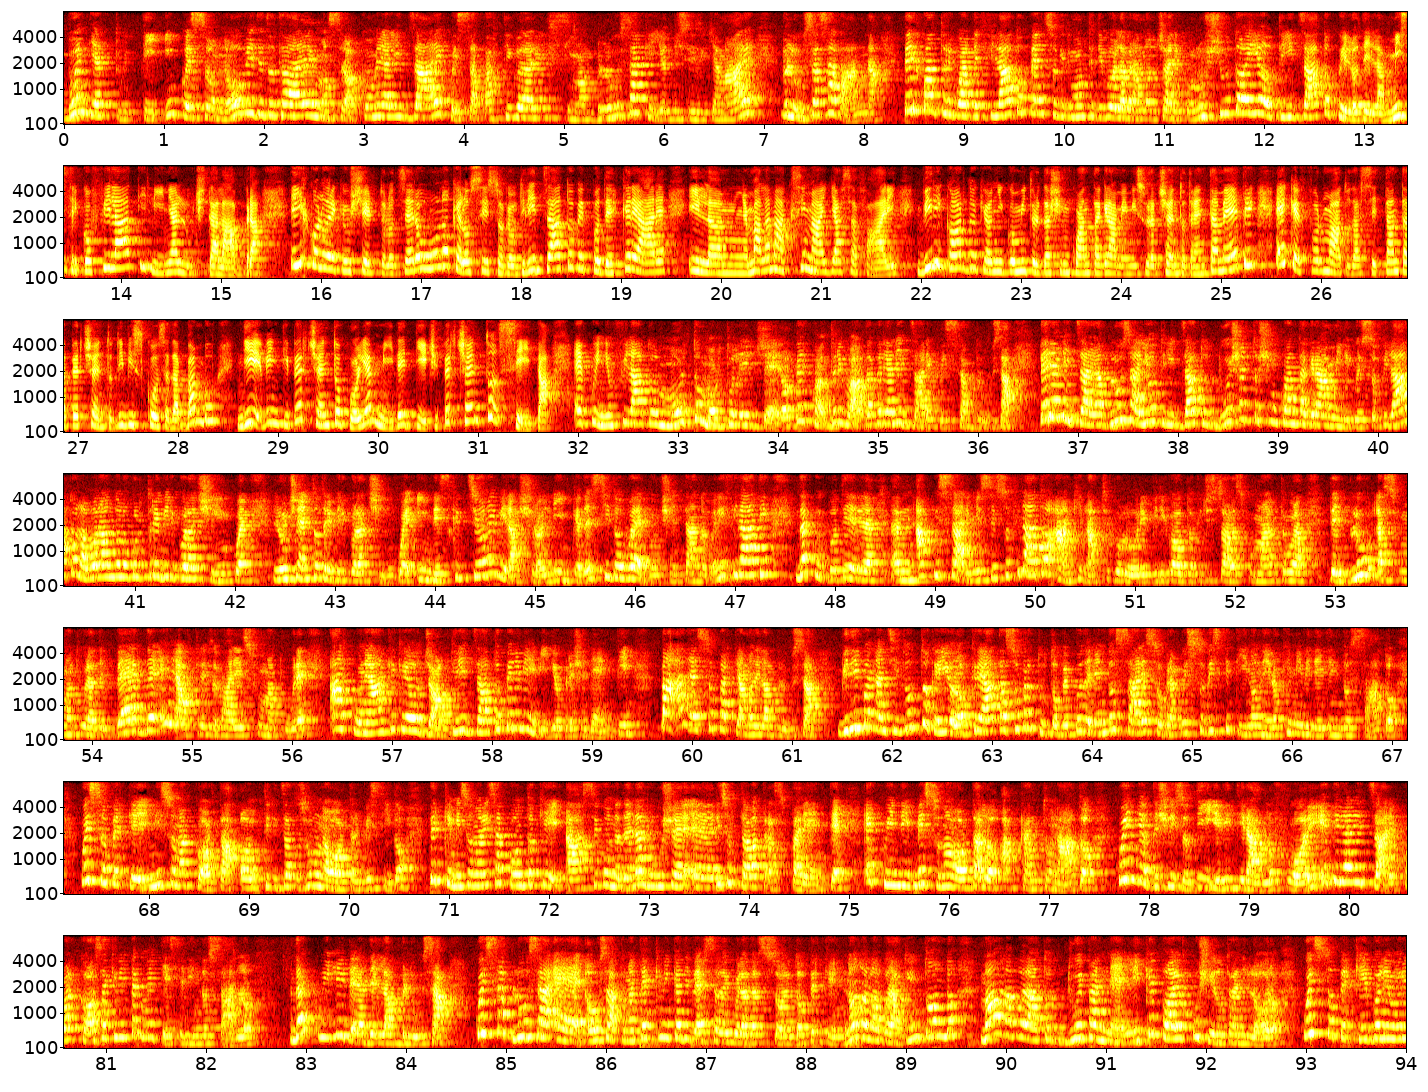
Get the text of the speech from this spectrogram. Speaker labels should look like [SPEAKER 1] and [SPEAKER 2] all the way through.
[SPEAKER 1] Buondì a tutti! In questo nuovo video tutorial vi mostrerò come realizzare questa particolarissima blusa che io ho deciso di chiamare blusa savanna. Per quanto riguarda il filato penso che molti di voi l'avranno già riconosciuto, io ho utilizzato quello della Mistrico Filati linea lucida labbra e il colore che ho scelto è lo 01 che è lo stesso che ho utilizzato per poter creare il um, la maxi maglia safari. Vi ricordo che ogni gomito è da 50 grammi misura 130 metri e che è formato dal 70% di viscosa da bambù, di 20% poliamide poliamide 10% seta. È quindi un filato molto molto leggero per quanto riguarda per realizzare questa blusa. Per realizzare la blusa io ho utilizzato 250 grammi di questo filato lavorandolo col 3,5 l'uncinetto 3,5 in descrizione vi lascerò il link del sito web uncentando con i filati da cui poter ehm, acquistare il mio stesso filato anche in altri colori. Vi ricordo che ci sono la sfumatura del blu la sfumatura del verde e altre varie sfumature alcune anche che ho già utilizzato per i miei video precedenti adesso partiamo della blusa. Vi dico innanzitutto che io l'ho creata soprattutto per poter indossare sopra questo vestitino nero che mi vedete indossato. Questo perché mi sono accorta ho utilizzato solo una volta il vestito perché mi sono resa conto che a seconda della luce eh, risultava trasparente e quindi messo una volta l'ho accantonato. Quindi ho deciso di ritirarlo fuori e di realizzare qualcosa che mi permettesse di indossarlo da qui l'idea della blusa. Questa blusa è, ho usato una tecnica diversa da quella del solito perché non ho lavorato in tondo ma ho lavorato due pannelli che poi ho cucito tra di loro. Questo perché volevo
